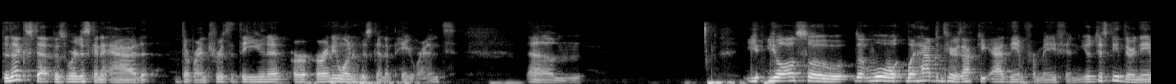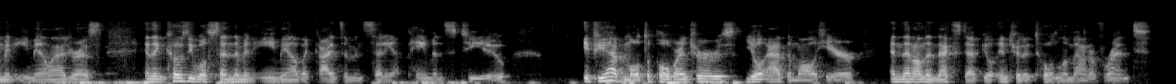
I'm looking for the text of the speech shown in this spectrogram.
The next step is we're just going to add the renters at the unit or, or anyone who's going to pay rent. Um, you, you also, well, what happens here is after you add the information, you'll just need their name and email address, and then Cozy will send them an email that guides them in setting up payments to you. If you have multiple renters, you'll add them all here, and then on the next step, you'll enter the total amount of rent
